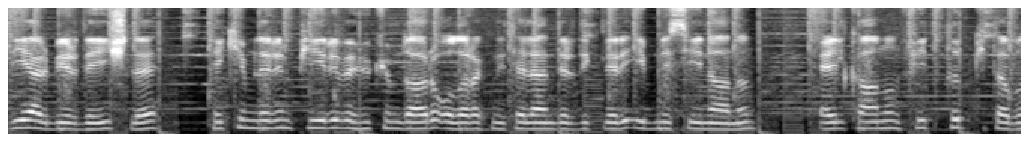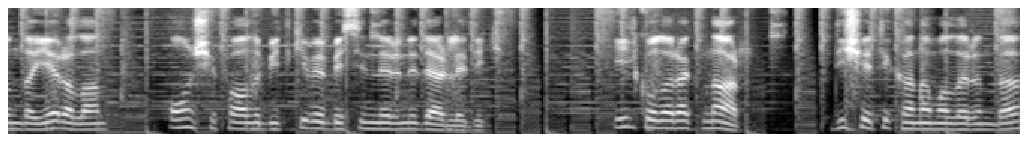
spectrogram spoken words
diğer bir deyişle hekimlerin piri ve hükümdarı olarak nitelendirdikleri İbn Sina'nın El Kanun Fit Tıp kitabında yer alan 10 şifalı bitki ve besinlerini derledik. İlk olarak nar, diş eti kanamalarında,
